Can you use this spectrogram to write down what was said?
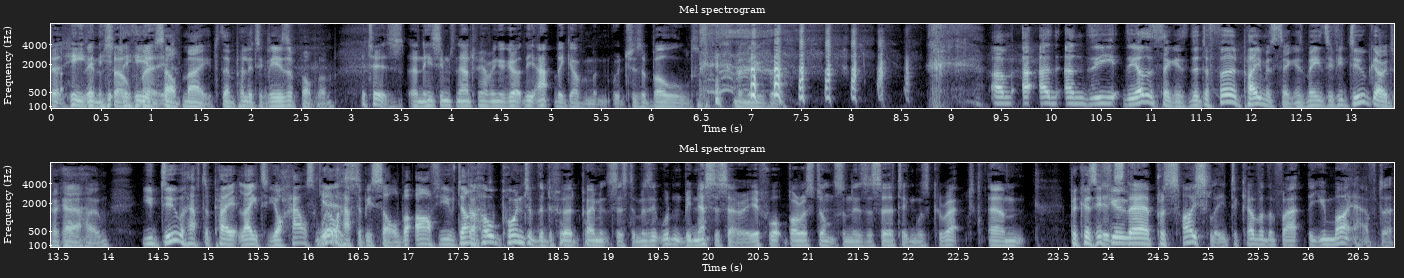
That he that himself that he made. himself made, then politically is a problem. It is, and he seems now to be having a go at the Attlee government, which is a bold manoeuvre. Um, and and the, the other thing is the deferred payments thing is means if you do go into a care home, you do have to pay it later. Your house will Yes. have to be sold, but after you've done The it. whole point of the deferred payment system is it wouldn't be necessary if what Boris Johnson is asserting was correct. Um, Because if it's you there precisely to cover the fact that you might have to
